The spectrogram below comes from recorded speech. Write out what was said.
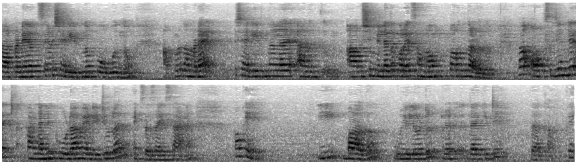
കാർബൺ ഡൈ ഓക്സൈഡ് ശരീരത്തിൽ നിന്ന് പോകുന്നു. അപ്പോൾ നമ്മുടെ ശരീരത്തിൽ ആവശ്യമില്ലാത്ത കുറേ സംഭവം പുറത്ത് തള്ളുന്നു. അപ്പോൾ ഓക്സിജന്റെ കണ്ടന്റ് കൂടാൻ വേണ്ടിയിട്ടുള്ള ആണ്. ഓക്കെ ഈ ഭാഗം ഉള്ളിലോട്ട് ഇതാക്കിയിട്ട് ഇതാക്കാം. ഓക്കെ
